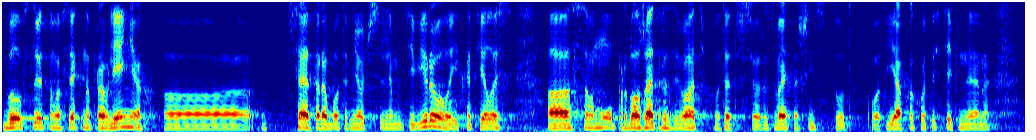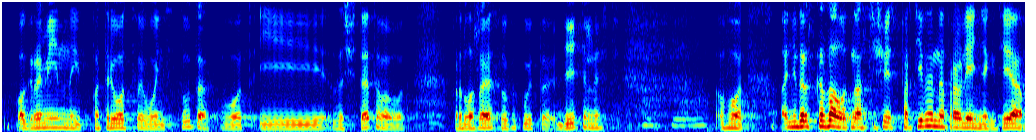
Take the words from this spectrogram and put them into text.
был абсолютно во всех направлениях. Вся эта работа меня очень сильно мотивировала, и хотелось самому продолжать развивать вот это все, развивать наш институт. Вот я в какой-то степени, наверное, огроменный патриот своего института, вот, и за счет этого вот продолжаю свою какую-то деятельность. Mm-hmm. Вот. Не рассказал, вот у нас еще есть спортивное направление, где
